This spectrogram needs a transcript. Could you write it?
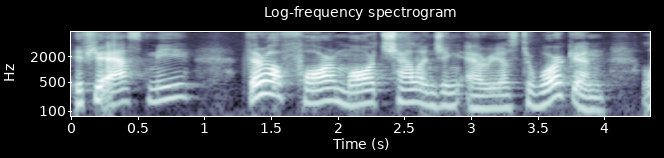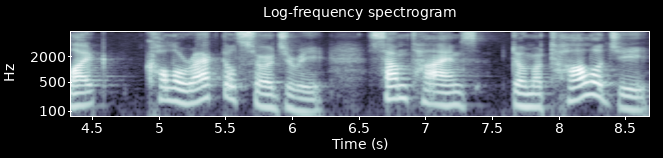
If you ask me, there are far more challenging areas to work in, like colorectal surgery. Sometimes dermatology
